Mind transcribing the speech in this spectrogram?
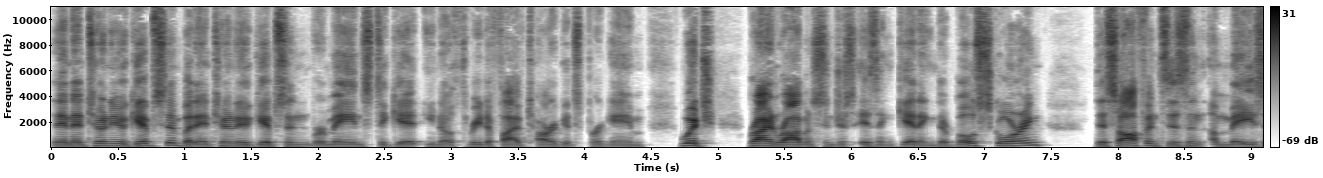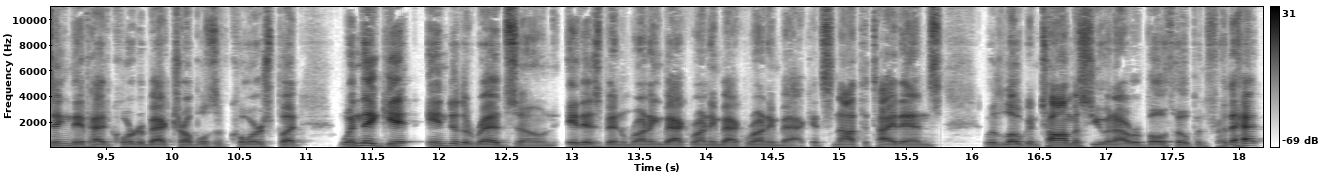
than Antonio Gibson, but Antonio Gibson remains to get, you know, three to five targets per game, which Brian Robinson just isn't getting. They're both scoring, this offense isn't amazing. They've had quarterback troubles, of course, but when they get into the red zone, it has been running back, running back, running back. It's not the tight ends with Logan Thomas. You and I were both hoping for that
